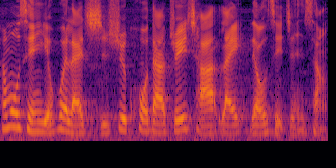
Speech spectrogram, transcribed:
他目前也会来持续扩大追查，来了解真相。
